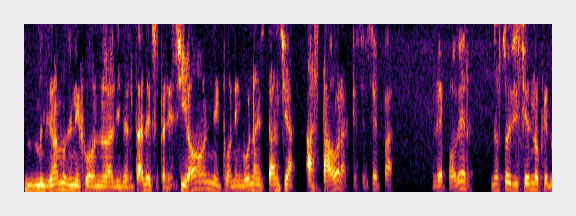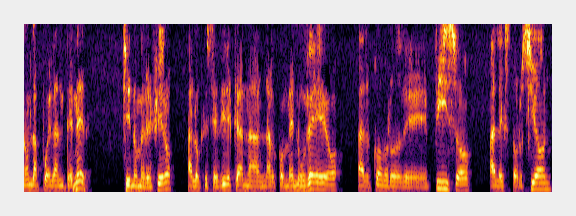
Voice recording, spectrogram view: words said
digamos, ni con la libertad de expresión, ni con ninguna instancia hasta ahora que se sepa de poder. No estoy diciendo que no la puedan tener, sino me refiero a lo que se dedican al narcomenudeo, al cobro de piso, a la extorsión.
